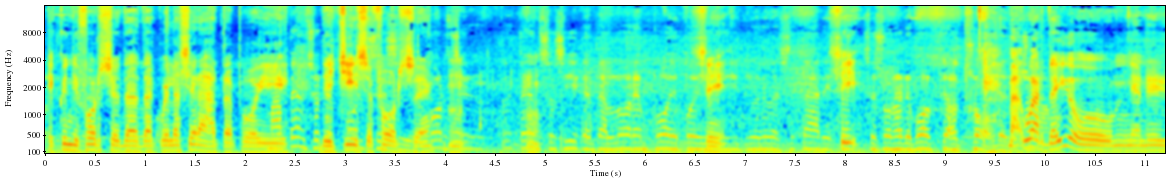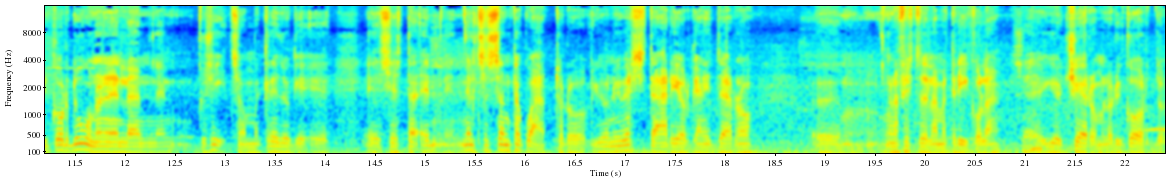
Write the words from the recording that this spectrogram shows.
E quindi forse da, da, quella serata poi decise forse? forse, forse mm penso mm. sì che da allora in poi, poi sì. gli universitari sì. si sono rivolti altrove. Ma diciamo. guarda, io ne ricordo uno, nel, nel, così insomma, credo che eh, sia sta, eh, nel 64 gli universitari organizzarono eh, una festa della matricola, sì. Eh, io c'ero, me lo ricordo,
